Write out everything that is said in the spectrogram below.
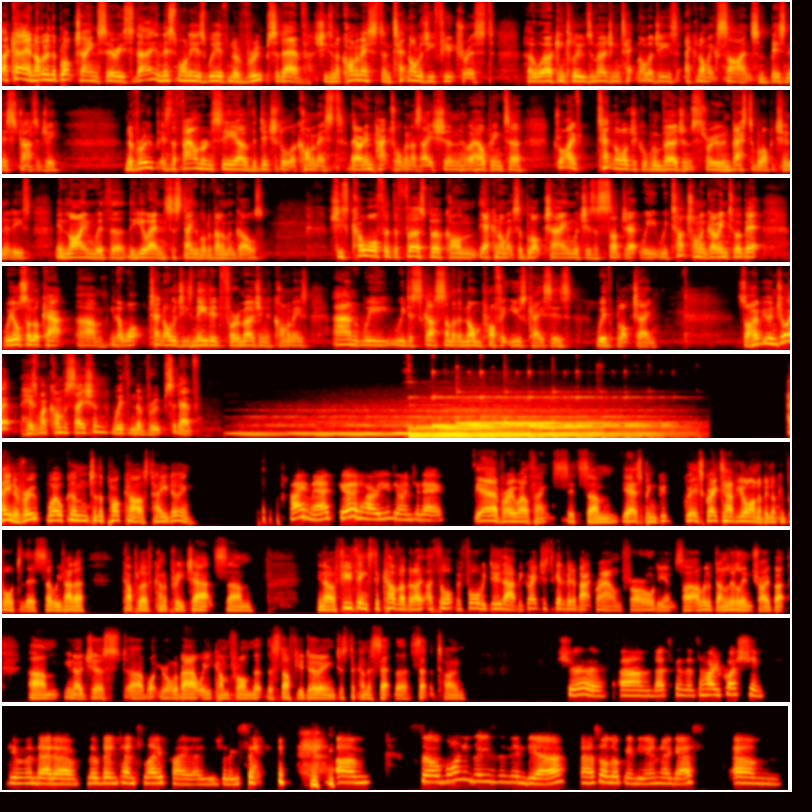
Okay, another in the blockchain series today, and this one is with Navroop Sahdev. She's an economist and technology futurist. Her work includes emerging technologies, economic science, and business strategy. Navroop is the founder and CEO of The Digital Economist. They're an impact organization who are helping to drive technological convergence through investable opportunities in line with the, the UN Sustainable Development Goals. She's co authored the first book on the economics of blockchain, which is a subject we, we touch on and go into a bit. We also look at um, you know, what technology is needed for emerging economies, and we, we discuss some of the non profit use cases with blockchain. So I hope you enjoy it. Here's my conversation with Navroop Sahdev. Hey Navroop, welcome to the podcast. How are you doing? Hi, Matt. Good. How are you doing today? Yeah, very well, thanks. It's um, yeah, it's been good. It's great to have you on. I've been looking forward to this. So we've had a couple of kind of pre-chats. Um, you know, a few things to cover, but I, I, thought before we do that, it'd be great just to get a bit of background for our audience. I, I will have done a little intro, but um, you know, just uh, what you're all about, where you come from, the, the stuff you're doing, just to kind of set the set the tone. Sure, um, that's because that's a hard question given that I've lived an intense life, I, I usually say. um, so born and raised in India, uh, so look Indian, I guess. Um,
